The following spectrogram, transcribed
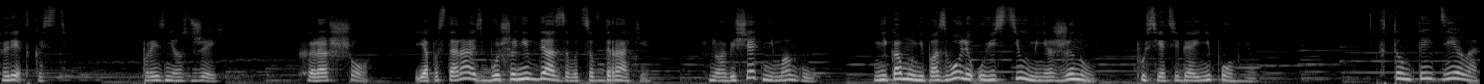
Редкость, произнес Джей. Хорошо, я постараюсь больше не ввязываться в драки, но обещать не могу. Никому не позволю увести у меня жену, пусть я тебя и не помню. В том-то и дело,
